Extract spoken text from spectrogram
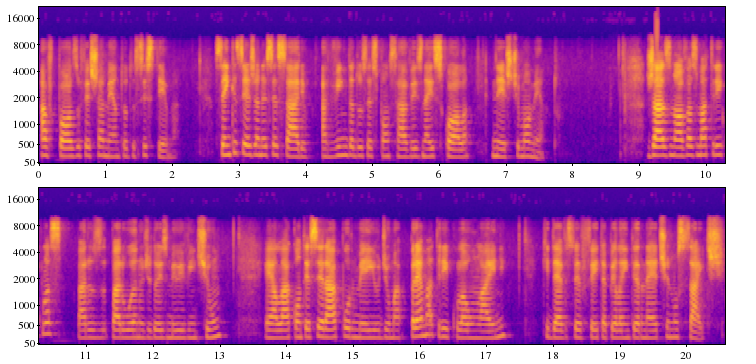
após o fechamento do sistema, sem que seja necessário a vinda dos responsáveis na escola neste momento. Já as novas matrículas para, os, para o ano de 2021, ela acontecerá por meio de uma pré-matrícula online, que deve ser feita pela internet no site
